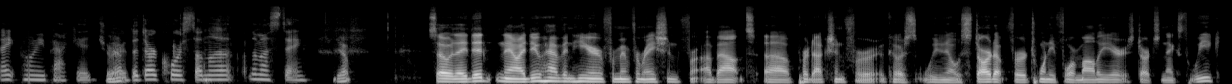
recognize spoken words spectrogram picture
Nite Pony package or Yep. the Dark Horse on the, the Mustang. Yep. So they did. Now I do have in here from information for about uh, production for, of course, we know startup for 24 model year it starts next week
